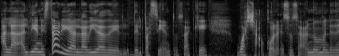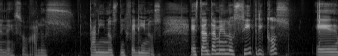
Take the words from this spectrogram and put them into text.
a la- al bienestar y a la vida del, del paciente. O sea que, watch out con eso. O sea, no me le den eso a los caninos ni felinos. Están también los cítricos. eh,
